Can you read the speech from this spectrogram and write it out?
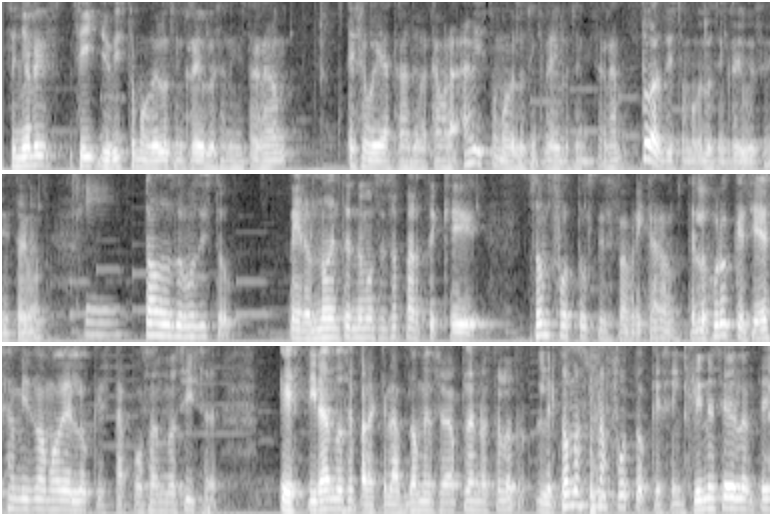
Señores, sí, yo he visto modelos increíbles en Instagram. Ese güey atrás de la cámara ha visto modelos increíbles en Instagram. Tú has visto modelos increíbles en Instagram. Sí. Todos lo hemos visto. Pero no entendemos esa parte que son fotos que se fabricaron. Te lo juro que si a esa misma modelo que está posando así, estirándose para que el abdomen se vea plano, esto lo otro, le tomas una foto que se inclina hacia adelante,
